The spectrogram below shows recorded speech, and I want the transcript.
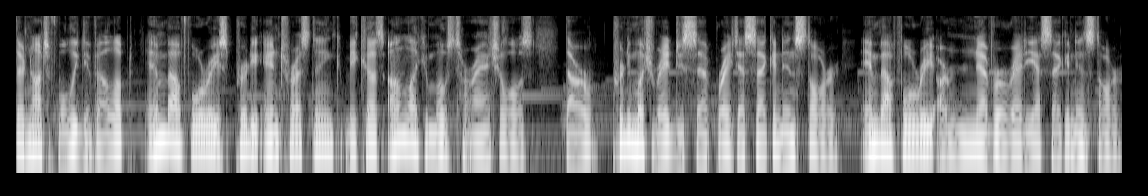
they're not fully developed. M. balfouri is pretty interesting because unlike most tarantulas that are pretty much ready to separate at second instar, M. balfouri are never ready at second instar.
